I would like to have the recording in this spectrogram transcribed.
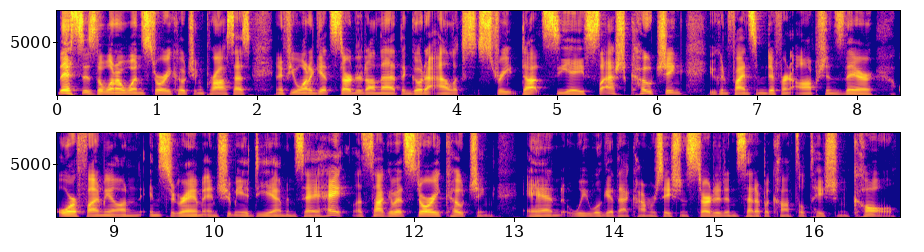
This is the one-on-one story coaching process. And if you want to get started on that, then go to alexstreet.ca slash coaching. You can find some different options there or find me on Instagram and shoot me a DM and say, hey, let's talk about story coaching and we will get that conversation started and set up a consultation call.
